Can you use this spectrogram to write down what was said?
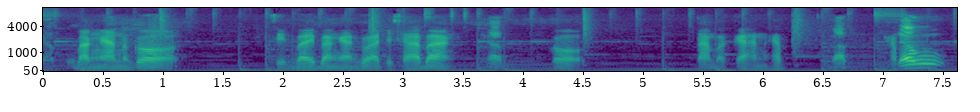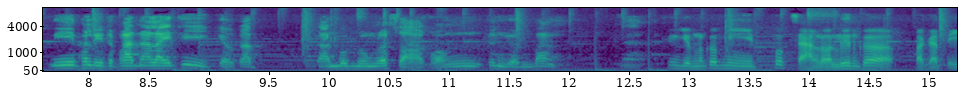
ครับผมบางงานมันก็เสร็จไวบางงานก็อาจจะช้าบ้าง ครับ ก็ตามอาการครับ ครับ ครับ แล้วมีผลิตภัณฑ์อะไรที่เกี่ยวกับการบำรุงรักษาของเครื่องยนต์บ้างนะเครื่องยนต์มันก็มีพวกสารหล่อลื่นก็ปกติ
